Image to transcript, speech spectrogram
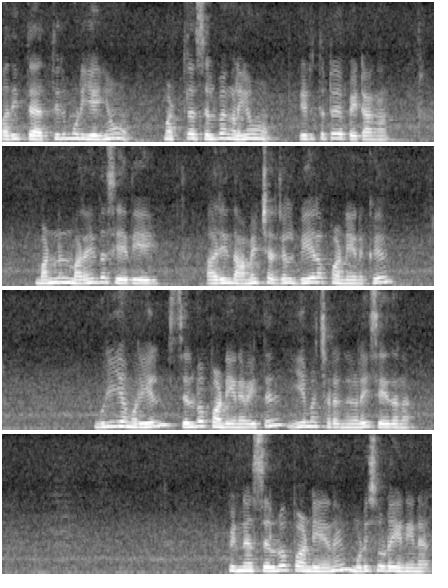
பதித்த திருமுடியையும் மற்ற செல்வங்களையும் எடுத்துட்டு போயிட்டாங்க. மன்னன் மறைந்த செய்தியை அறிந்த அமைச்சர்கள் வீரபாண்டியனுக்கு உரிய முறையில் செல்வபாண்டியனை வைத்து ஈமச்சடங்குகளை செய்தனர். பின்னர் செல்வபாண்டியனை முடிசூட எண்ணினர்.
